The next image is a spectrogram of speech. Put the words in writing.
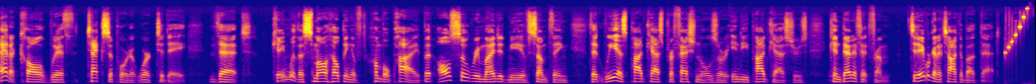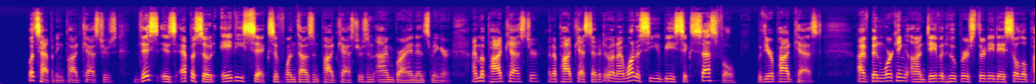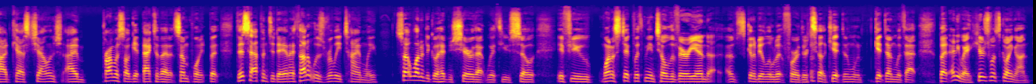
I had a call with tech support at work today that came with a small helping of humble pie, but also reminded me of something that we as podcast professionals or indie podcasters can benefit from. Today, we're going to talk about that. What's happening, podcasters? This is episode 86 of 1000 Podcasters, and I'm Brian Ensminger. I'm a podcaster and a podcast editor, and I want to see you be successful with your podcast. I've been working on David Hooper's 30 day solo podcast challenge. I promise I'll get back to that at some point, but this happened today and I thought it was really timely. So I wanted to go ahead and share that with you. So if you want to stick with me until the very end, it's going to be a little bit further to get done with, get done with that. But anyway, here's what's going on.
